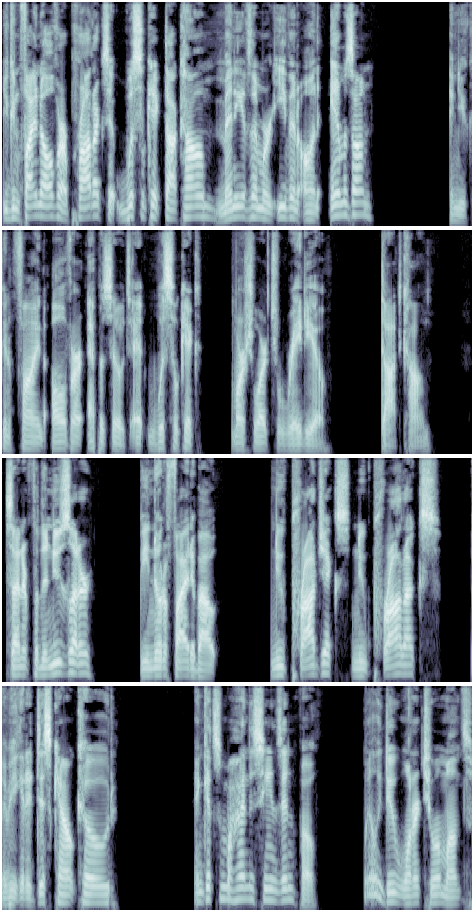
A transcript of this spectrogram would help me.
You can find all of our products at whistlekick.com. Many of them are even on Amazon. And you can find all of our episodes at whistlekickmartialartsradio.com. Sign up for the newsletter, be notified about new projects, new products, maybe get a discount code, and get some behind the scenes info. We only do one or two a month.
